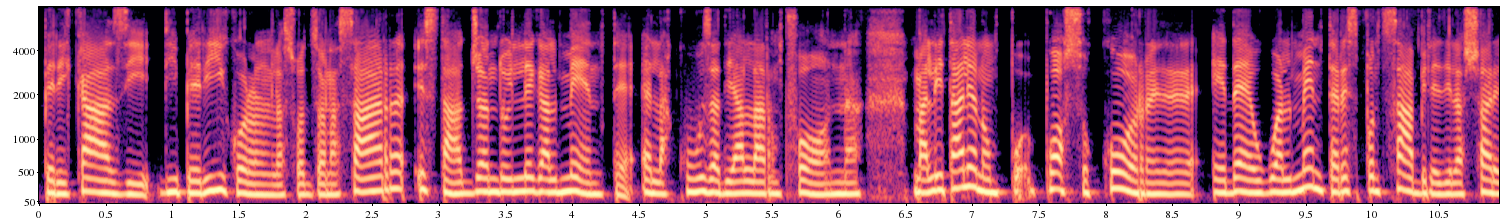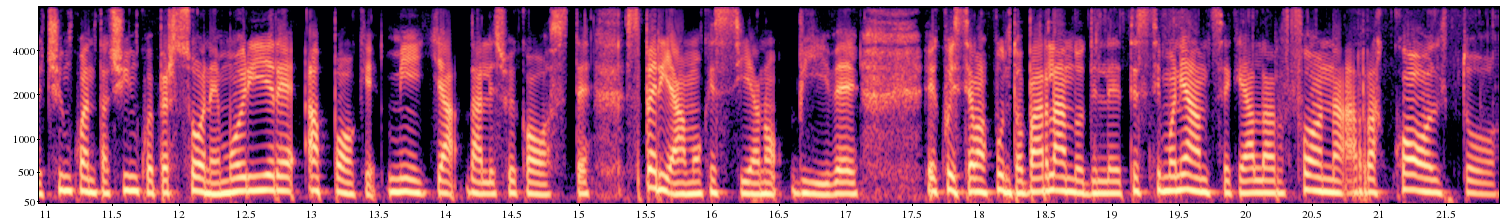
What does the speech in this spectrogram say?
per i casi di pericolo nella sua zona SAR e sta agendo illegalmente, è l'accusa di Alarm Phone, ma l'Italia non può, può soccorrere ed è ugualmente responsabile di lasciare 55 persone morire a poche miglia dalle sue coste. Speriamo che siano vive. E qui stiamo appunto parlando delle testimonianze che Alarm Phone ha raccolto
